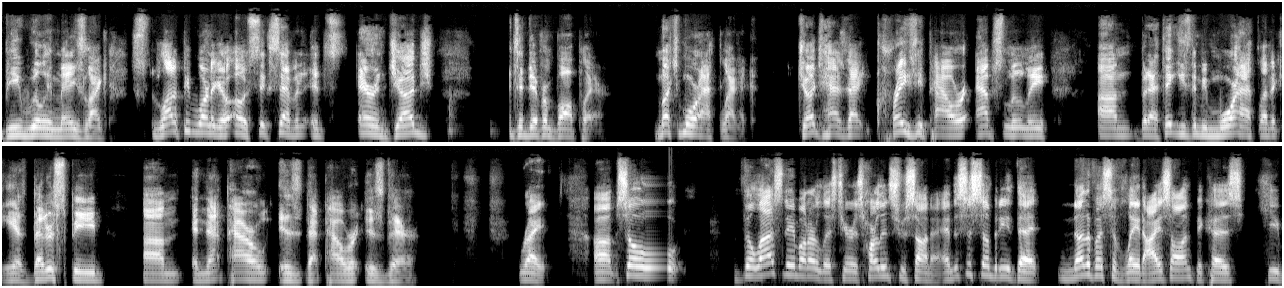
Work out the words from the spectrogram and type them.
be Willie Mays like. A lot of people want to go, oh, six seven, it's Aaron Judge. It's a different ball player, much more athletic. Judge has that crazy power, absolutely. Um, but I think he's gonna be more athletic. He has better speed um, and that power is that power is there. Right. Um, so the last name on our list here is Jarlin Susana, and this is somebody that none of us have laid eyes on because he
